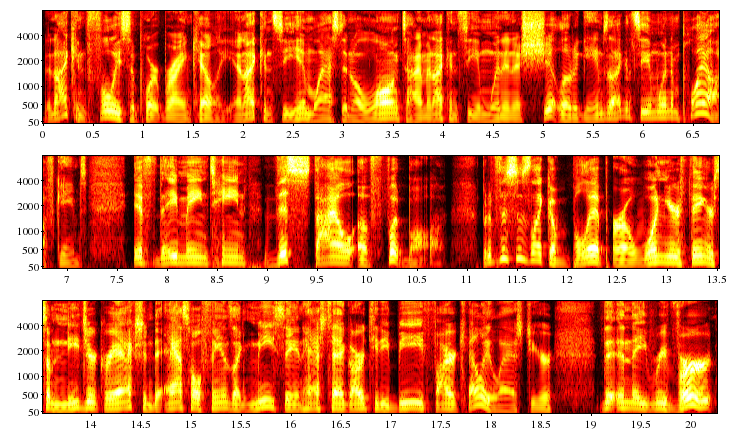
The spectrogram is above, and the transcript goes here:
then I can fully support Brian Kelly and I can see him lasting a long time and I can see him winning a shitload of games and I can see him winning in playoff games if they maintain this style of football. But if this is like a blip or a one year thing or some knee jerk reaction to asshole fans like me saying hashtag RTDB fire Kelly last year, and they revert,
